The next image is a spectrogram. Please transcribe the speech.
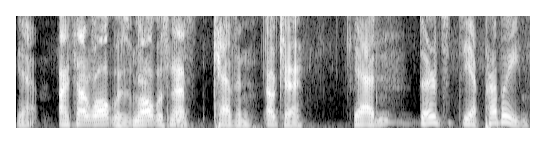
Yeah, I thought Walt was Walt was not Kevin. okay. Yeah, there's yeah probably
